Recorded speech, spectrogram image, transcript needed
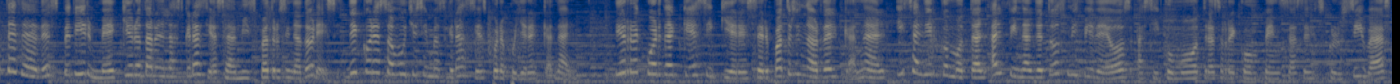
antes de despedirme, quiero darle las gracias a mis patrocinadores. De corazón, muchísimas gracias por apoyar el canal. Y recuerda que si quieres ser patrocinador del canal y salir como tal al final de todos mis videos, así como otras recompensas exclusivas,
